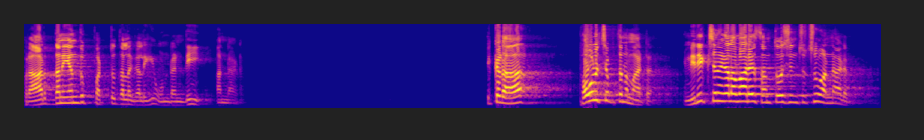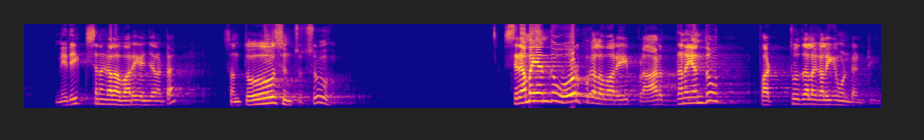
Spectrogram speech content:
ప్రార్థనయందు పట్టుదల కలిగి ఉండండి అన్నాడు. ఇక్కడ పౌలు చెప్తున్న మాట నిరీక్షణ గలవారే సంతోషించుచు అన్నాడు. నిరీక్షణ గలవారే ఏం చేయాలంట? సంతోషించుచు శ్రమయందు ఓర్పు గలవారై ప్రార్థనయందు పట్టుదల కలిగి ఉండండి.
